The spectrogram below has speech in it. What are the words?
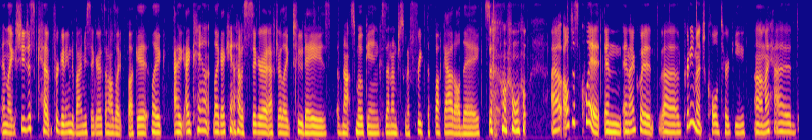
And like she just kept forgetting to buy me cigarettes and I was like, fuck it. Like I, I can't like I can't have a cigarette after like two days of not smoking because then I'm just gonna freak the fuck out all day. So I'll, just quit. And and I quit uh, pretty much cold turkey. Um, I had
